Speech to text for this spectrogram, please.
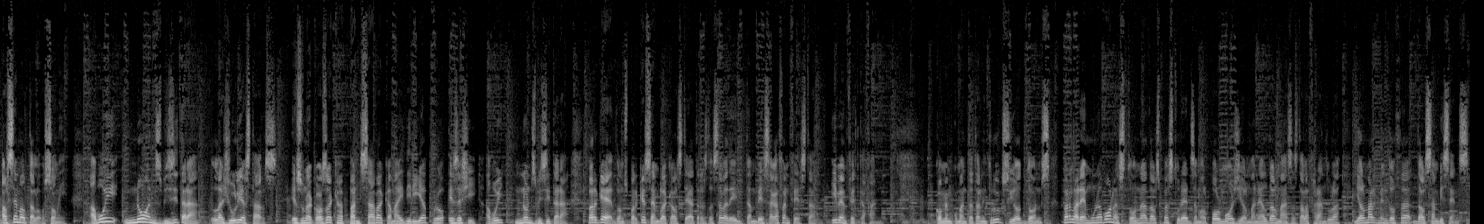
Alcem el taló, som-hi. Avui no ens visitarà la Júlia Stals. És una cosa que pensava que mai diria, però és així. Avui no ens visitarà. Per què? Doncs perquè sembla que els teatres de Sabadell també s'agafen festa. I ben fet que fan. Com hem comentat a la introducció, doncs, parlarem una bona estona dels pastorets amb el Pol Moix i el Manel Dalmases de la Faràndula i el Marc Mendoza del Sant Vicenç.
